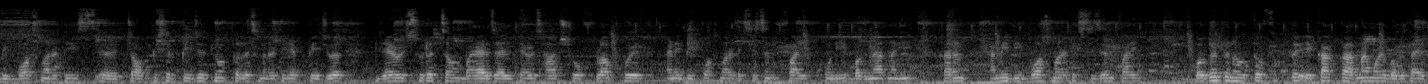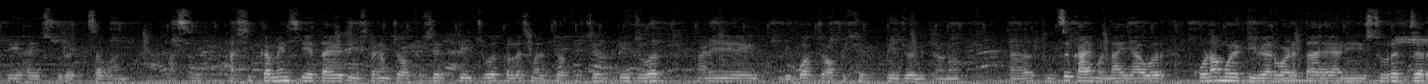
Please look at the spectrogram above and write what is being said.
बिग बॉस मराठी च्या ऑफिशियल पेजवर किंवा कलर्स मराठीच्या पेजवर ज्यावेळेस सूरज चव्हाण बाहेर जाईल त्यावेळेस हा शो फ्लॉप होईल. आणि Bigg Boss Marathi season five कोणीही बघणार नाही. कारण आम्ही Bigg Boss Marathi season five बघत नव्हतं फक्त एका कारणामुळे बघत आहे ते आहे सूरज चव्हाण. अशी अशी कमेंट्स येत आहेत इंस्टाग्रामच्या ऑफिशियल पेजवर कलर्स मार्कच्या ऑफिशियल पेजवर आणि बिग बॉसच्या ऑफिशियल पेजवर मित्रांनो. तुमचं काय म्हणणं आहे यावर? कोणामुळे टी व्हीआर वाढत आहे आणि सूरज जर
